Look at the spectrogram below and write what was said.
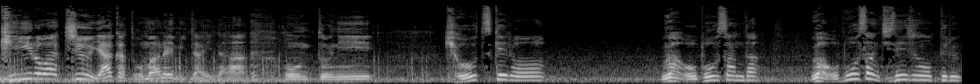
黄色は注意、赤止まれ、みたいな。本当に。気をつけろ。うわ、お坊さんだ。うわ、お坊さん自転車乗ってる。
